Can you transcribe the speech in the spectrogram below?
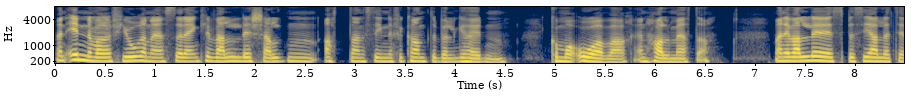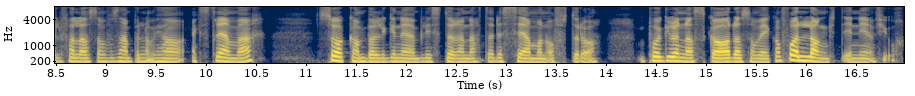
Men innover i fjordene så er det egentlig veldig sjelden at den signifikante bølgehøyden kommer over en halv meter. Men i veldig spesielle tilfeller, som f.eks. når vi har ekstremvær, så kan bølgene bli større enn dette. Det ser man ofte da, på grund av skader som vi kan få langt inne i en fjord.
